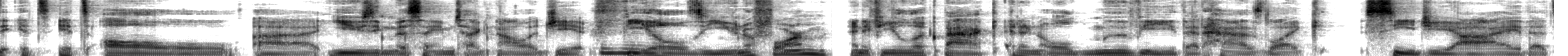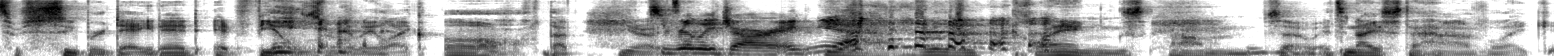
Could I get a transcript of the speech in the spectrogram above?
it's it's all uh, using the same technology it mm-hmm. feels uniform and if you look back at an old movie that has like cgi that's super dated it feels yeah. really like oh that you know it's, it's really like, jarring yeah, yeah really clings um so mm-hmm. it's nice to have like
